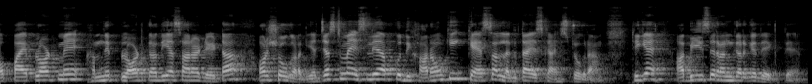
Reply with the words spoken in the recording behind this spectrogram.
और पाई प्लॉट में हमने प्लॉट कर दिया सारा डेटा और शो कर दिया। जस्ट मैं इसलिए आपको दिखा रहा हूँ कि कैसा लगता है इसका हिस्टोग्राम ठीक है? अभी इसे रन करके देखते हैं।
